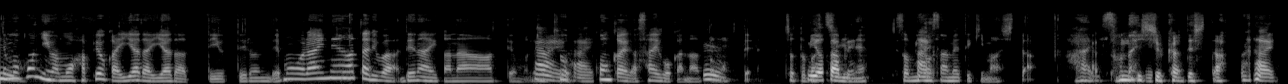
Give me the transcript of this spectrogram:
でも本人はもう発表会嫌だ嫌だって言ってるんでもう来年あたりは出ないかなって思うね、はいはい。今回が最後かなと思って、ちょっと見バッチリねそう見はい。納めてきました。はい、はい。そんな1週間でした。はい。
